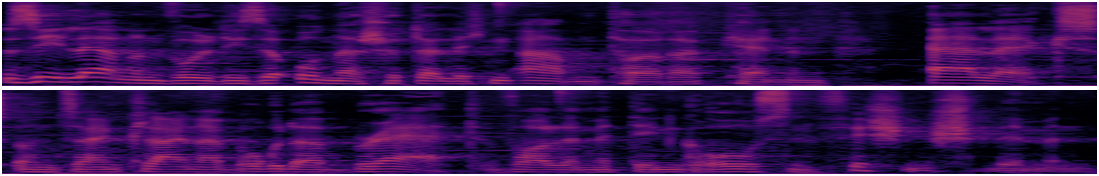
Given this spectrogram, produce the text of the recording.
Sie lernen wohl diese unerschütterlichen Abenteurer kennen. Alex und sein kleiner Bruder Brad wollen mit den großen Fischen schwimmen.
